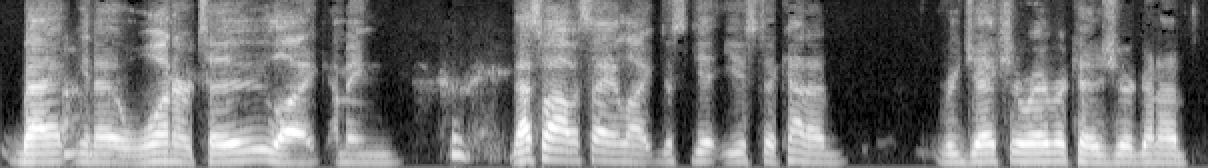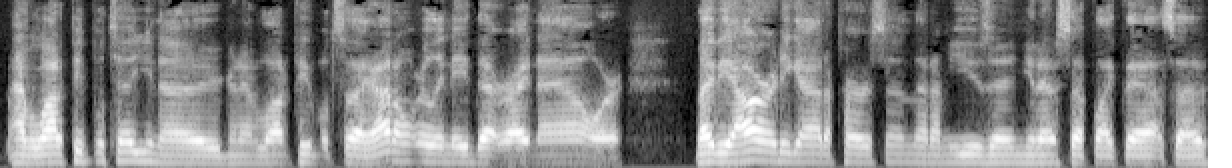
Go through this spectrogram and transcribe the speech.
back. You know, one or two. Like, I mean, that's why I was saying like just get used to kind of rejection or whatever because you're gonna have a lot of people tell you no. You're gonna have a lot of people say I don't really need that right now, or maybe I already got a person that I'm using, you know, stuff like that. So,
